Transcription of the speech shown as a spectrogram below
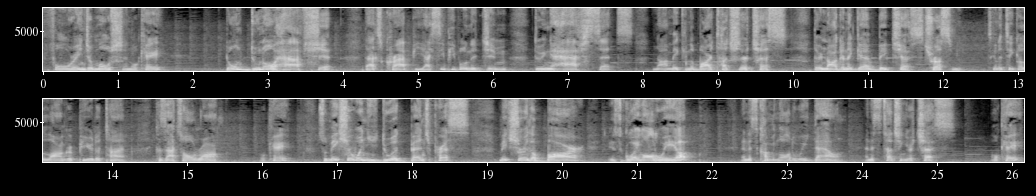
Full range of motion, okay? Don't do no half shit. That's crappy. I see people in the gym doing half sets, not making the bar touch their chest. They're not gonna get a big chest. Trust me. It's gonna take a longer period of time because that's all wrong. Okay? So make sure when you do a bench press, make sure the bar is going all the way up and it's coming all the way down and it's touching your chest. Okay?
